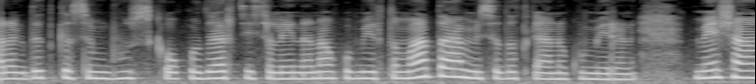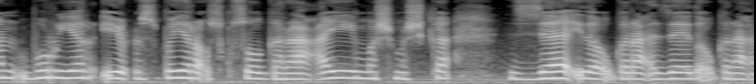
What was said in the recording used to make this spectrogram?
arag dadka sambuuska qudaartiisa liin dhanaan ku miirta maanta mise dadkaana ku miiran meeshaan bur yar iyo cusbo yara isku soo garaacay mashmashka zaa-ida u garaac zaa-ida u garaac.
